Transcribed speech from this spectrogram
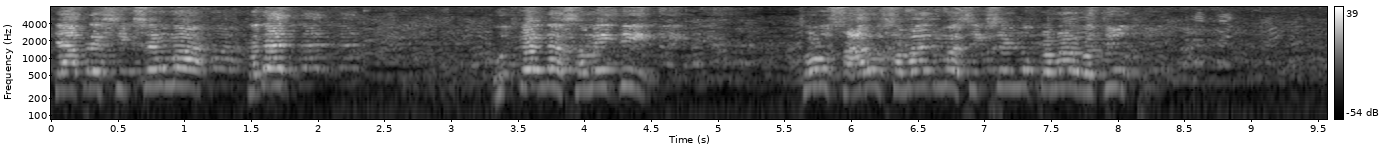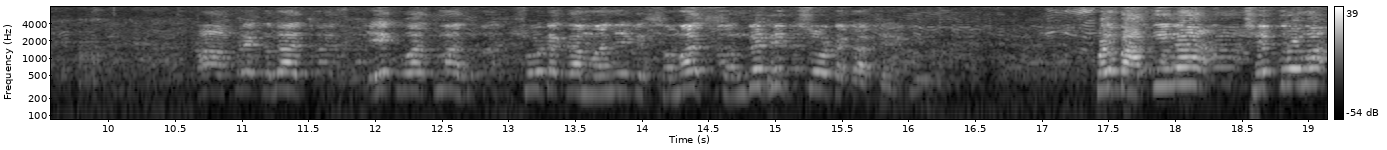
કે આપણે શિક્ષણમાં કદાચ ભૂતકાળના સમયથી થોડું સારું સમાજમાં શિક્ષણનું પ્રમાણ વધ્યું છે. હા, આપણે કદાચ એક વાતમાં સો ટકા માનીએ કે સમાજ સંગઠિત સો ટકા થઈ ગયો. પણ બાકીના ક્ષેત્રોમાં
